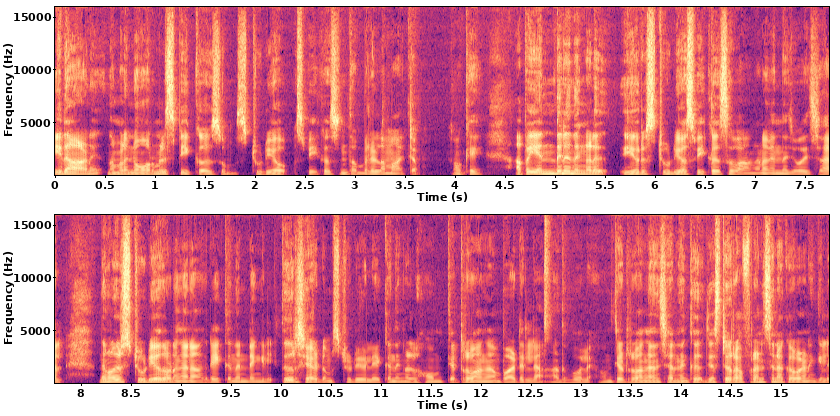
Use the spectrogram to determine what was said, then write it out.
ഇതാണ് നമ്മളെ നോർമൽ സ്പീക്കേഴ്സും സ്റ്റുഡിയോ സ്പീക്കേഴ്സും തമ്മിലുള്ള മാറ്റം. ഓക്കെ അപ്പോൾ എന്തിന് നിങ്ങൾ ഈ ഒരു സ്റ്റുഡിയോ സ്പീക്കേഴ്സ് വാങ്ങണം എന്ന് ചോദിച്ചാൽ നിങ്ങളൊരു സ്റ്റുഡിയോ തുടങ്ങാൻ ആഗ്രഹിക്കുന്നുണ്ടെങ്കിൽ തീർച്ചയായിട്ടും സ്റ്റുഡിയോയിലേക്ക് നിങ്ങൾ ഹോം തിയേറ്റർ വാങ്ങാൻ പാടില്ല. അതുപോലെ ഹോം തിയേറ്റർ വാങ്ങാന്ന് വെച്ചാൽ നിങ്ങൾക്ക് ജസ്റ്റ് റെഫറൻസിനൊക്കെ വേണമെങ്കിൽ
